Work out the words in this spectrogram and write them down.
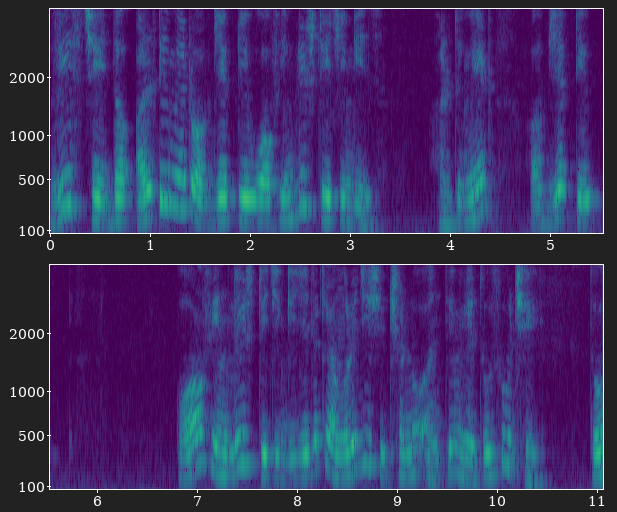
વીસ છે the ultimate objective of English teaching is ultimate objective of English teaching is એટલે કે અંગ્રેજી શિક્ષણનો અંતિમ હેતુ શું છે? તો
